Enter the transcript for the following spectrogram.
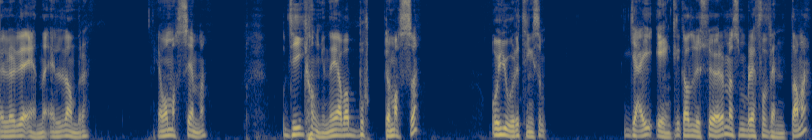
Eller det ene eller det andre. Jeg var masse hjemme. Og de gangene jeg var borte masse, og gjorde ting som jeg egentlig ikke hadde lyst til å gjøre, men som ble forventa av meg.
